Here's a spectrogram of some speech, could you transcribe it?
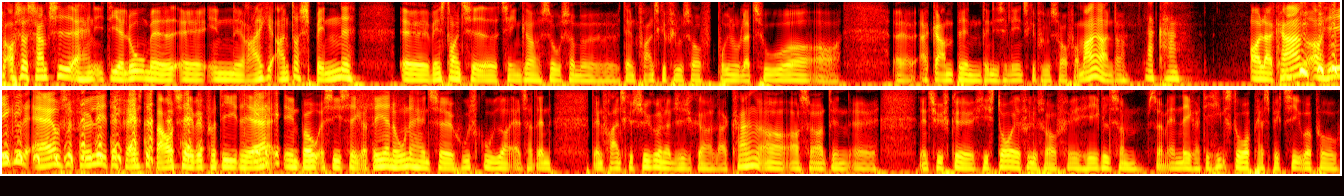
og så samtidig er han i dialog med øh, en række andre spændende øh, venstreorienterede tænkere, såsom øh, den franske filosof Bruno Latour og øh, Agamben, den italienske filosof, og mange andre. Lacan. Og Lacan og Hegel er jo selvfølgelig det faste bagtæppe, fordi det er en bog af Zizek, og det er nogle af hans øh, husguder, altså den, den franske psykoanalytiker Lacan, og, og så den, øh, den tyske historiefilosof Hegel, som, som anlægger de helt store perspektiver på,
